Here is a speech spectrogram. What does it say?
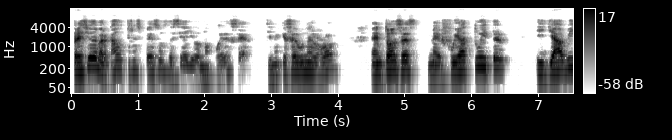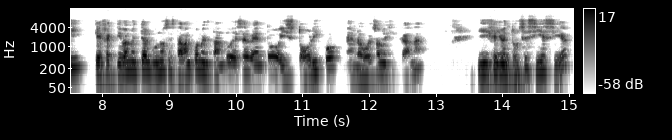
precio de mercado 3 pesos, decía yo, no puede ser, tiene que ser un error. Entonces me fui a Twitter y ya vi que efectivamente algunos estaban comentando ese evento histórico en la Bolsa Mexicana. Y dije yo, entonces sí es cierto,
